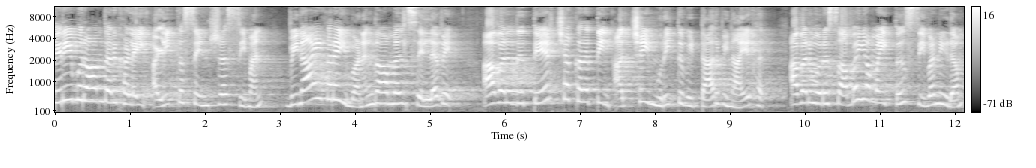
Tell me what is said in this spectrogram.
திரிபுராந்தர்களை அழிக்க சென்ற சிவன் விநாயகரை வணங்காமல் செல்லவே அவரது தேர்ச்சக்கரத்தின் அச்சை முறித்து விட்டார் விநாயகர். அவர் ஒரு சபை அமைத்து சிவனிடம்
